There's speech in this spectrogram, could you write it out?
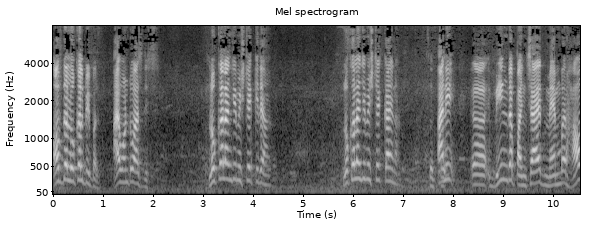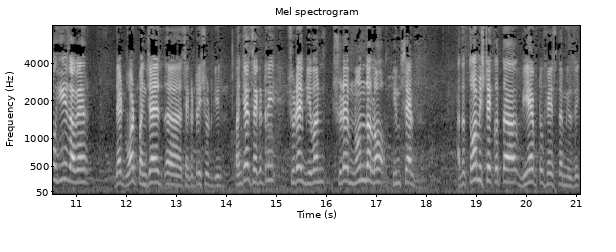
of the local people I want to ask these लोकलांची मिस्टेक कितें आहा लोकलांची मिस्टेक काय ना? आणि being the panchayat member how he is aware that what panchayat secretary should give panchayat secretary should have given should have known the law himself आता तो मिस्टेक करता we have to face the music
